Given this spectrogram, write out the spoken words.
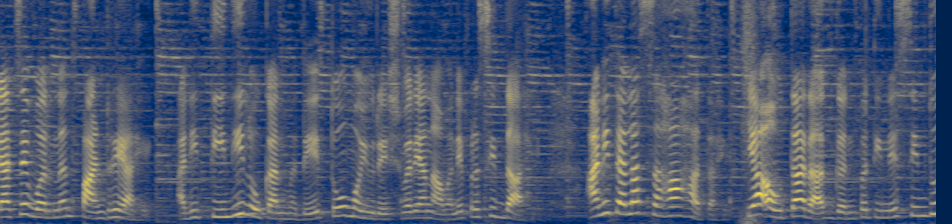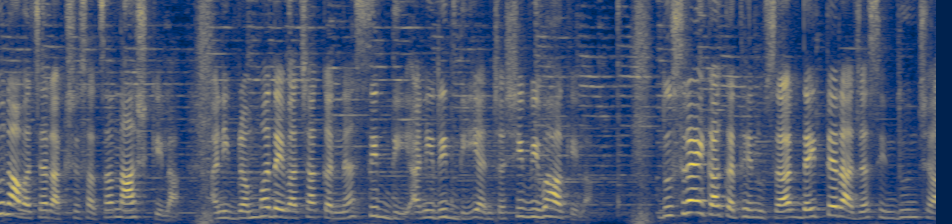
त्याचे वर्णन पांढरे आहे आणि तिन्ही लोकांमध्ये तो मयुरेश्वर या नावाने प्रसिद्ध आहे. आणि त्याला सहा हात आहे. या अवतारात गणपतीने सिंधू नावाच्या राक्षसाचा नाश केला आणि ब्रह्मदेवाच्या कन्या सिद्धी आणि रिद्धी यांच्याशी विवाह केला. दुसऱ्या एका कथेनुसार दैत्य राजा सिंधूंच्या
